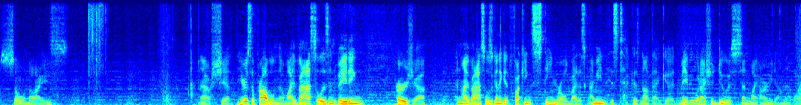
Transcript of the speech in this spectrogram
So nice. Oh, shit. Here's the problem, though. My vassal is invading Persia, and my vassal is going to get fucking steamrolled by this. I mean, his tech is not that good. Maybe what I should do is send my army down that way.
